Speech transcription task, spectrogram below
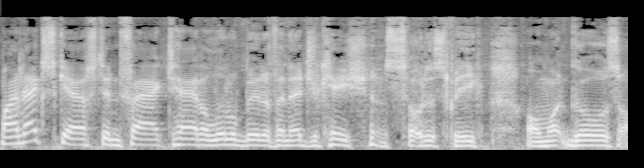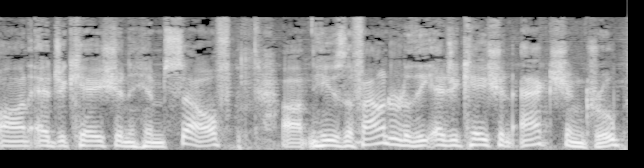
my next guest, in fact, had a little bit of an education, so to speak, on what goes on education himself. Uh, he's the founder of the Education Action Group,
